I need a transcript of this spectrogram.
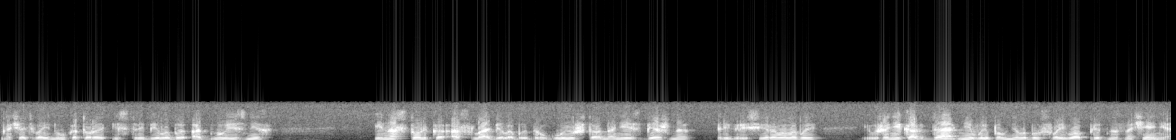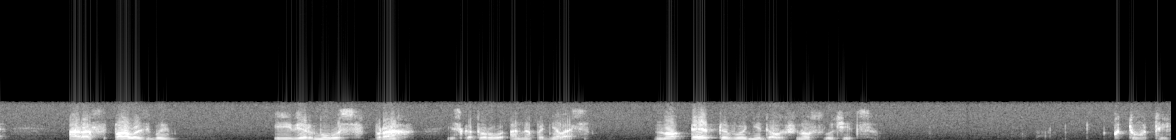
начать войну, которая истребила бы одну из них и настолько ослабила бы другую, что она неизбежно регрессировала бы и уже никогда не выполнила бы своего предназначения, а распалась бы и вернулась в прах, из которого она поднялась. Но этого не должно случиться. «Кто ты?»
